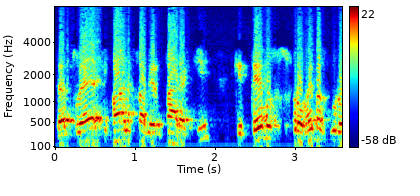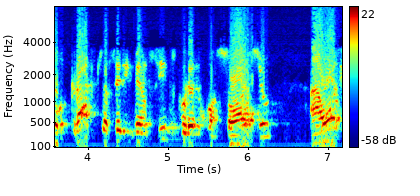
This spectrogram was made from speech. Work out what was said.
Tanto é que vale salientar aqui que temos os problemas burocráticos a serem vencidos por esse consórcio, aonde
